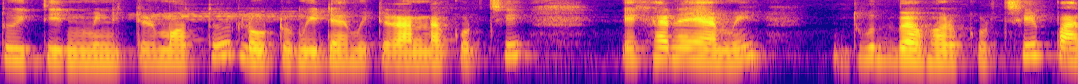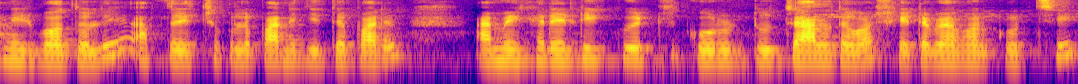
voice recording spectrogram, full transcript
দুই তিন মিনিটের মতো। লো টু মিডিয়াম রান্না করছি। এখানে আমি দুধ ব্যবহার করছি পানির বদলে। আপনার ইচ্ছে করলে পানি দিতে পারেন। আমি এখানে লিকুইড গরুর দুধ জাল দেওয়া, সেটা ব্যবহার করছি।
